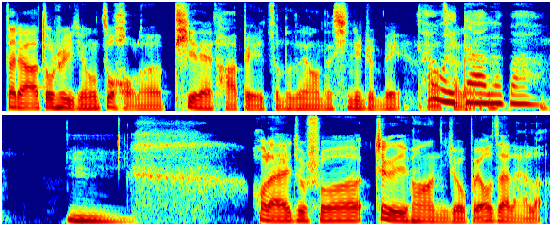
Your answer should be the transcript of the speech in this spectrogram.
大家都是已经做好了替代他被怎么怎样的心理准备，太伟大了吧！吧！嗯后来就说这个地方你就不要再来了，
